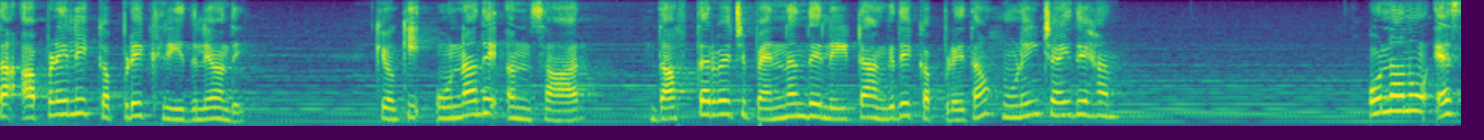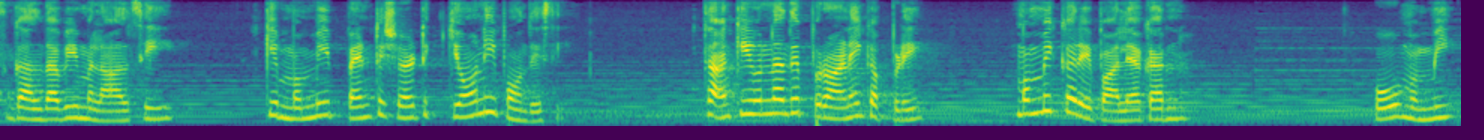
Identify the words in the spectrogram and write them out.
ਤਾਂ ਆਪਣੇ ਲਈ ਕੱਪੜੇ ਖਰੀਦ ਲਿਆਉਂਦੇ। ਕਿਉਂਕਿ ਉਹਨਾਂ ਦੇ ਅਨੁਸਾਰ ਦਫ਼ਤਰ ਵਿੱਚ ਪਹਿਨਣ ਦੇ ਲਈ ਢੰਗ ਦੇ ਕੱਪੜੇ ਤਾਂ ਹੋਣੇ ਹੀ ਚਾਹੀਦੇ ਹਨ। ਉਹਨਾਂ ਨੂੰ ਇਸ ਗੱਲ ਦਾ ਵੀ ਮਲਾਲ ਸੀ ਕਿ ਮੰਮੀ ਪੈਂਟ ਸ਼ਰਟ ਕਿਉਂ ਨਹੀਂ ਪਾਉਂਦੇ ਸੀ? ਤਾਂ ਕਿ ਉਹਨਾਂ ਦੇ ਪੁਰਾਣੇ ਕੱਪੜੇ ਮੰਮੀ ਘਰੇ ਪਾ ਲਿਆ ਕਰਨ। ਉਹ ਮੰਮੀ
